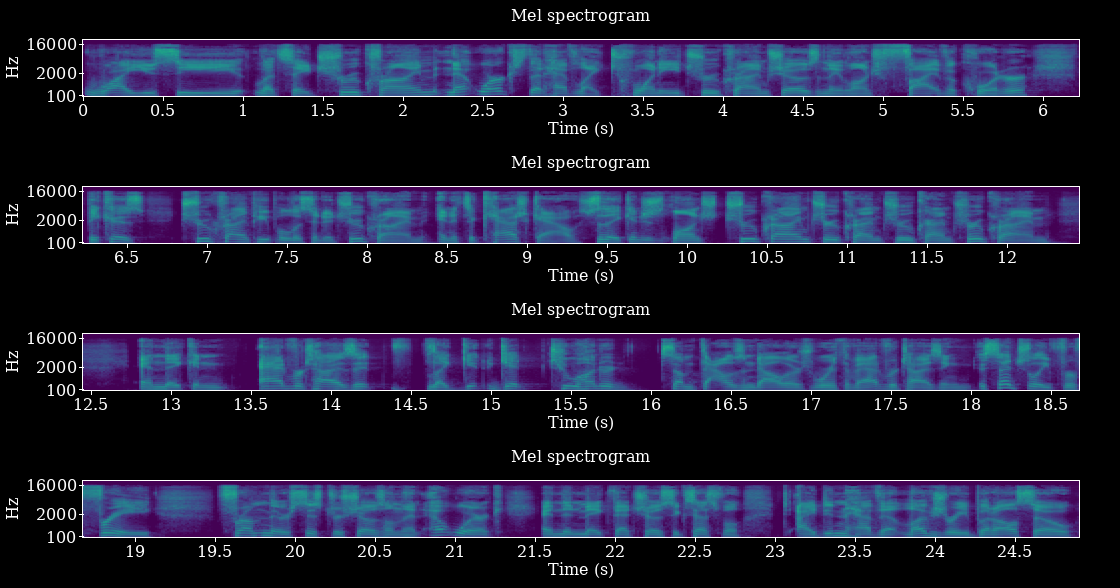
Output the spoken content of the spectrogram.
Why you see, let's say, true crime networks that have like 20 true crime shows and they launch five a quarter because true crime people listen to true crime and it's a cash cow. So they can just launch true crime, true crime, true crime, true crime and they can advertise it like get get 200 some thousand dollars worth of advertising essentially for free from their sister shows on that network and then make that show successful. I didn't have that luxury, but also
